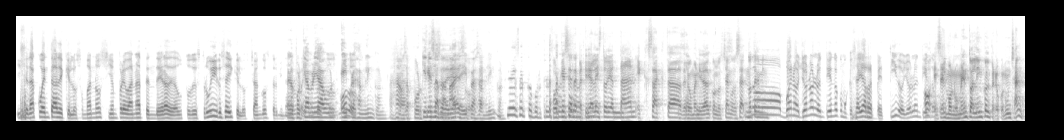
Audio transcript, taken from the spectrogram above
y se da cuenta de que los humanos siempre van a tender a autodestruirse y que los changos terminarán. Pero ¿por qué habría un modos. Abraham Lincoln? Ajá, o sea, ¿por ¿quién qué es la sucedería mamá de? O Abraham sea, Lincoln? Exacto, ¿Por qué se repetiría la historia tan exacta de la humanidad con los changos? O sea, no, No, termina. bueno, yo no lo entiendo como que se haya repetido, yo lo entiendo. Oh, es como- el monumento a Lincoln, pero con un chango.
